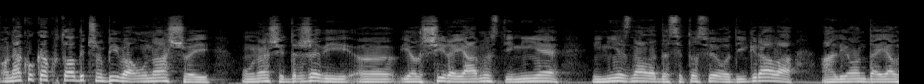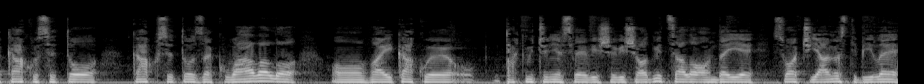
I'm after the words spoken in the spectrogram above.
onako kako to obično biva u našoj u našoj državi e, jel šira javnost i nije i nije znala da se to sve odigrava, ali onda jel kako se to kako se to zakuvavalo, ovaj kako je takmičenje sve više više odmicalo, onda je su oči javnosti bile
